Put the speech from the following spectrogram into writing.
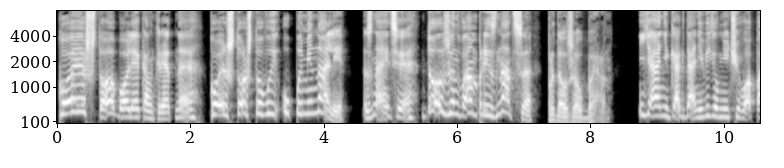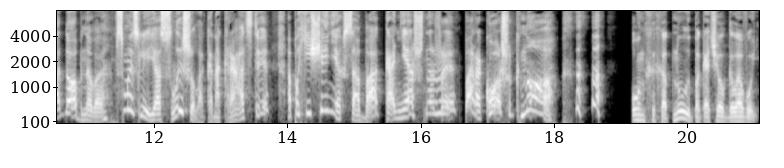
кое-что более конкретное, кое-что, что вы упоминали. Знаете, должен вам признаться, продолжал Бэрон. «Я никогда не видел ничего подобного. В смысле, я слышал о конократстве, о похищениях собак, конечно же, пара кошек, но...» Он хохотнул и покачал головой.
